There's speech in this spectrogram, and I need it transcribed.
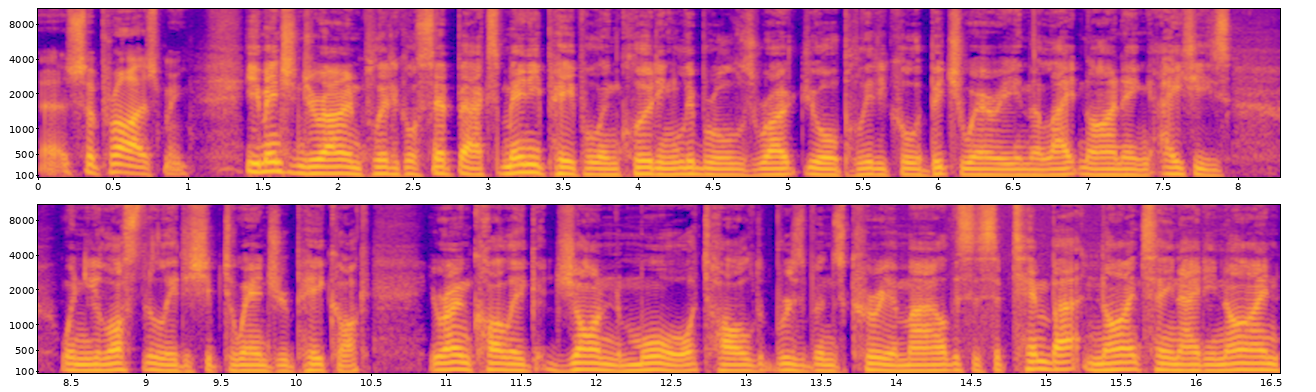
uh, surprised me. You mentioned your own political setbacks. Many people, including Liberals, wrote your political obituary in the late 1980s when you lost the leadership to Andrew Peacock. Your own colleague John Moore told Brisbane's Courier Mail, this is September 1989,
